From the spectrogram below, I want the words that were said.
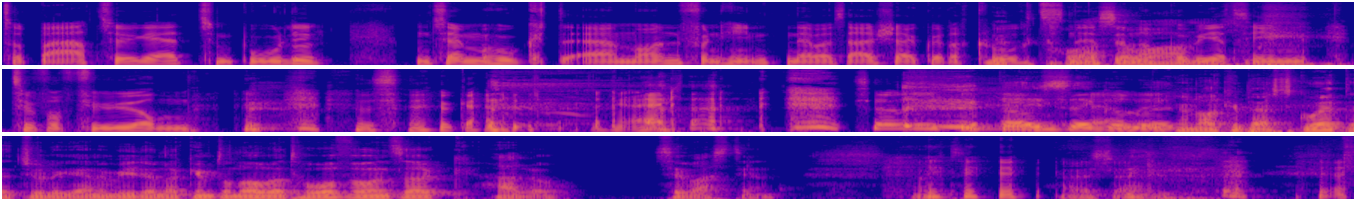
zur Barzüge geht, zum Pudel. Und Sam huckt ein Mann von hinten, der was ausschaut, gut kurz großen und er probiert ihn zu verführen. so geil. So richtig Der ist sehr gut. Und dann kommt erst gut, Entschuldige, ein Video. Dann kommt der Norbert Hofer und sagt, hallo, Sebastian. Und, ja, ist eigentlich.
